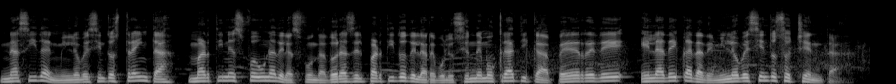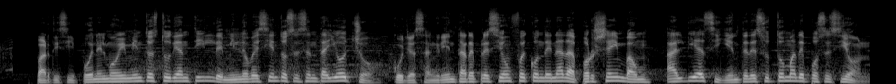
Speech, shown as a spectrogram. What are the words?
Nacida en 1930, Martínez fue una de las fundadoras del Partido de la Revolución Democrática, PRD, en la década de 1980. Participó en el movimiento estudiantil de 1968, cuya sangrienta represión fue condenada por Sheinbaum al día siguiente de su toma de posesión.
